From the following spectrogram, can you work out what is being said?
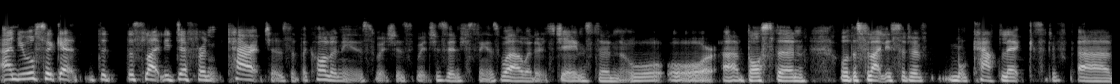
And you also get the, the slightly different characters of the colonies, which is which is interesting as well, whether it's Jamestown or or uh, Boston or the slightly sort of more Catholic sort of. Uh,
